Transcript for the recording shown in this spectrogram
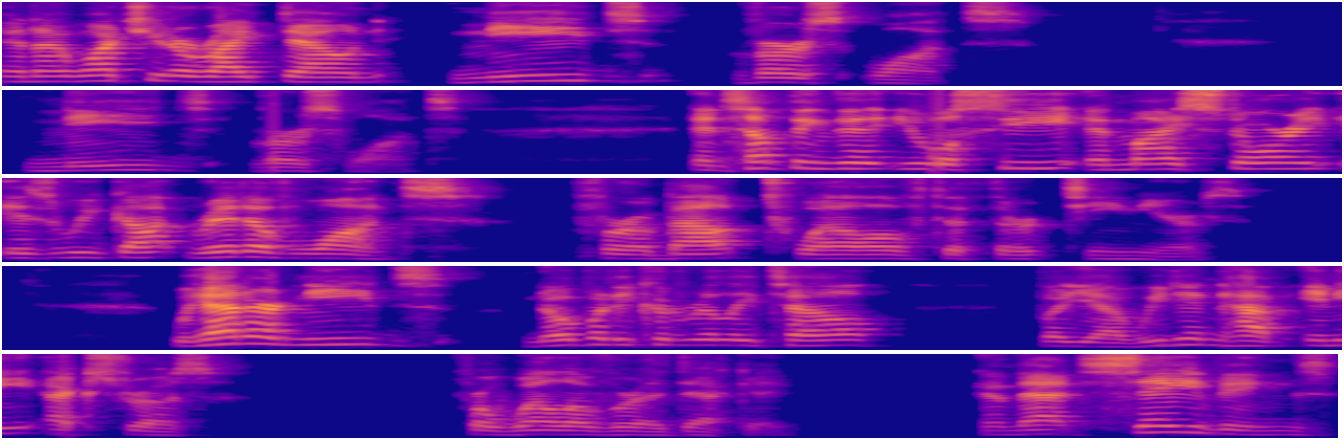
And I want you to write down needs versus wants. Needs versus wants. And something that you will see in my story is we got rid of wants for about 12 to 13 years. We had our needs, nobody could really tell, but yeah, we didn't have any extras for well over a decade. And that savings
